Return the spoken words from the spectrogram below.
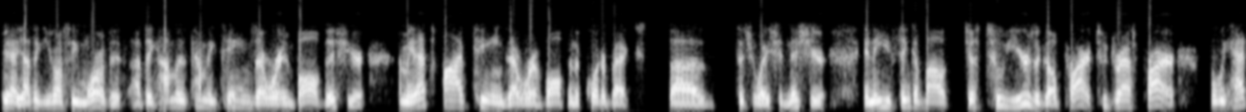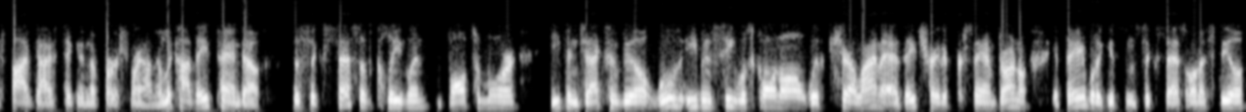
Yeah, I think you're going to see more of it. I think how many how many teams that were involved this year? I mean, that's five teams that were involved in the quarterback uh, situation this year. And then you think about just two years ago, prior, two drafts prior, where we had five guys taken in the first round. And look how they've panned out. The success of Cleveland, Baltimore, even Jacksonville. We'll even see what's going on with Carolina as they traded for Sam Darnold. If they're able to get some success on a still,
